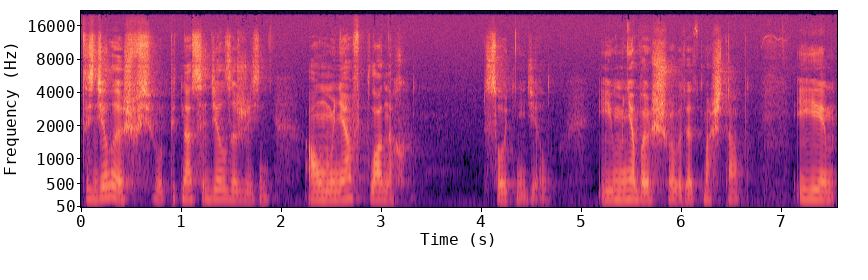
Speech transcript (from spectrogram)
ты сделаешь всего 15 дел за жизнь, а у меня в планах сотни дел. И у меня большой вот этот масштаб. И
